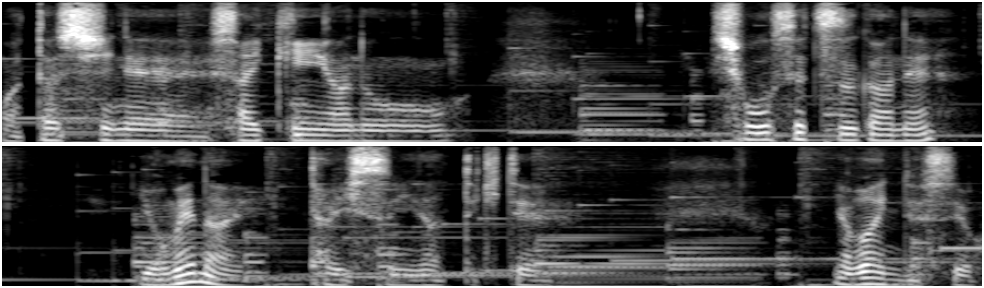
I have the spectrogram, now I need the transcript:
私ね最近あの小説がね読めない体質になってきてやばいんですよ。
